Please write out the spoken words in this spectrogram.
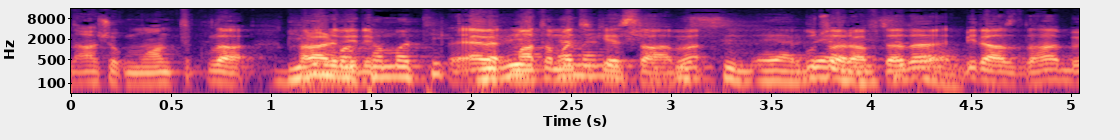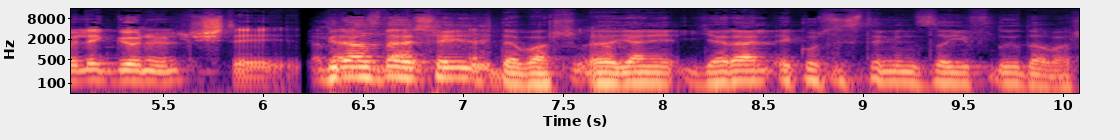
daha çok mantıkla biri karar verip matematik, evet matematik hesabı. Bitsin, bu tarafta da tamam. biraz daha böyle gönül işte biraz da şey de var. E, yani yerel ekosistemin zayıflığı da var.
